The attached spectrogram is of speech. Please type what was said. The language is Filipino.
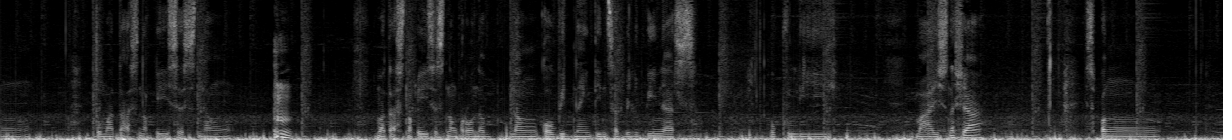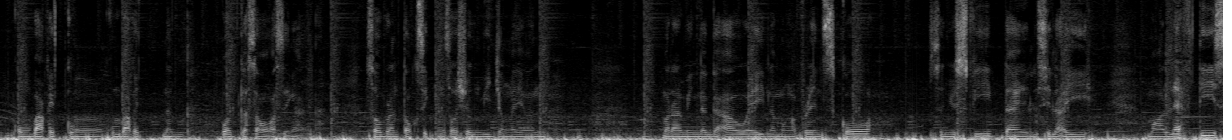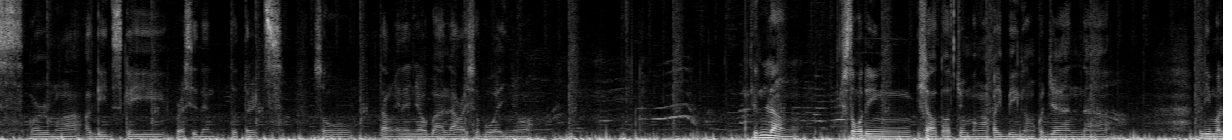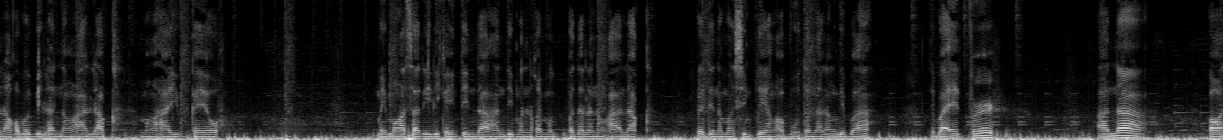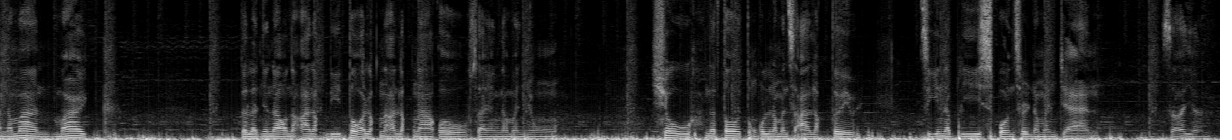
tumataas na cases ng mataas na cases ng corona ng COVID-19 sa Pilipinas. Hopefully maayos na siya. Isa pang kung bakit kung kung bakit nag podcast ako kasi nga sobrang toxic ng social media ngayon. Maraming nag-aaway ng mga friends ko sa newsfeed dahil sila ay mga lefties or mga against kay President Duterte. So tang ina nyo bahala kayo sa buhay nyo. Yun lang. Gusto ko ding i-shoutout yung mga kaibigan ko dyan na hindi man ako mabilhan ng alak. Mga hayop kayo. May mga sarili kayong tindahan di man lang kayo magpadala ng alak pwede naman simple ang abutan na lang di ba? Di ba Edfer? Ana baka naman Mark. Dala nyo na ako ng alak dito. Alak na alak na ako. Sayang naman yung show na to. Tungkol naman sa alak to eh. Sige na please sponsor naman dyan. So ayun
